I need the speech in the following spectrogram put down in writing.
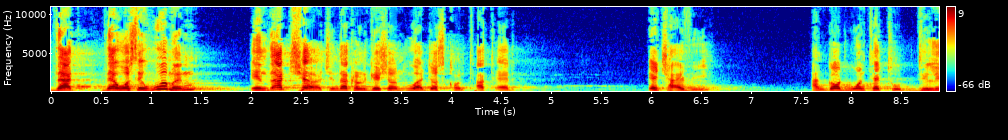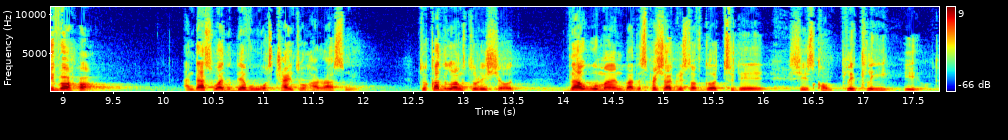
that there was a woman in that church, in that congregation, who had just contacted HIV, and God wanted to deliver her. And that's why the devil was trying to harass me. To cut the long story short, that woman, by the special grace of God today, she's completely healed.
